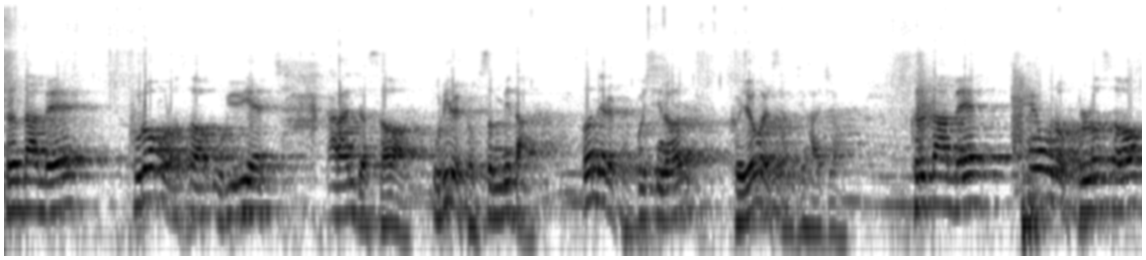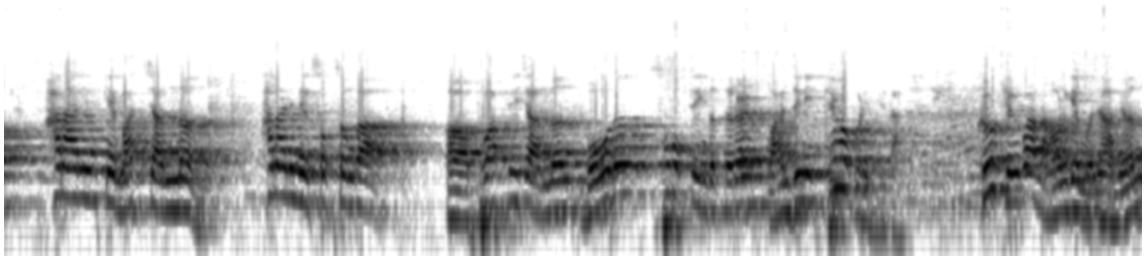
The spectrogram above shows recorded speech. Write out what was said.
그런 다음에 구름으로서 우리 위에 착 깔아앉아서 우리를 덮습니다. 은혜를 베푸시는 그 영을 상징하죠. 그런 다음에 태우는 불러서 하나님께 맞지 않는 하나님의 속성과 어, 부합되지 않는 모든 소극적인 것들을 완전히 태워버립니다. 그 결과 나오는 게 뭐냐 하면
